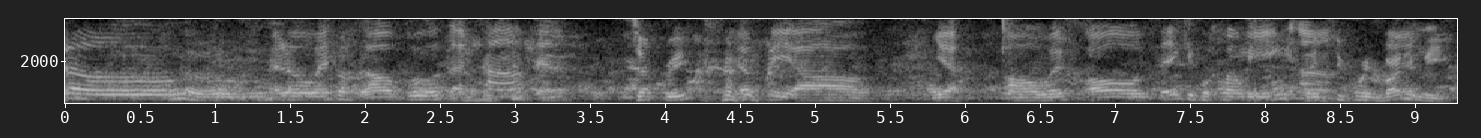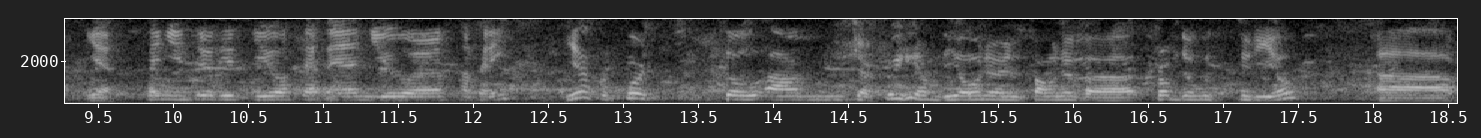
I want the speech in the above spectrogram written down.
Hello. Hello. Hello, welcome to our booth. I'm Hans and Jeffrey. Jeffrey. Uh, yeah. Uh, well, uh, thank you for coming. Uh, Thank you for inviting me. Yeah. Can you introduce yourself and your company? Yes, of course. So, um, Jeffrey, I'm the owner and founder of uh, From the Woods Studio. Uh,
